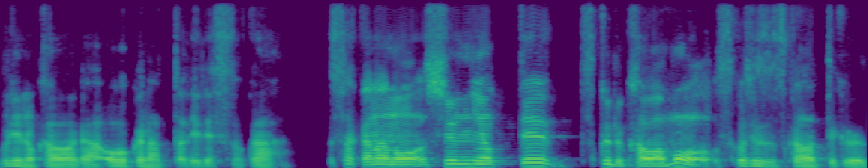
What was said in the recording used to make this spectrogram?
ブリの皮が多くなったりですとか、魚の旬によって作る皮も少しずつ変わってくる。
